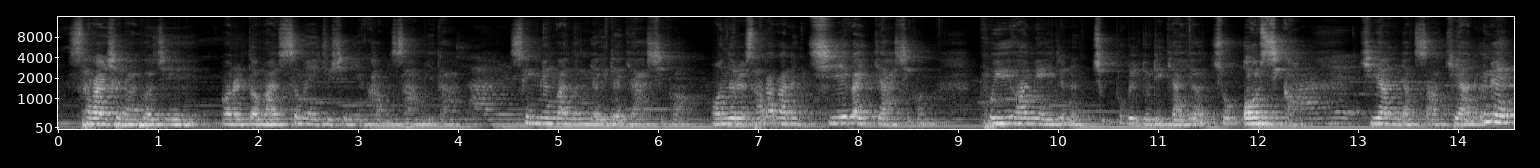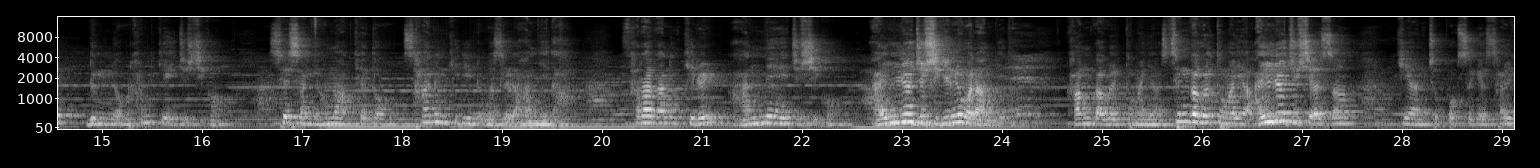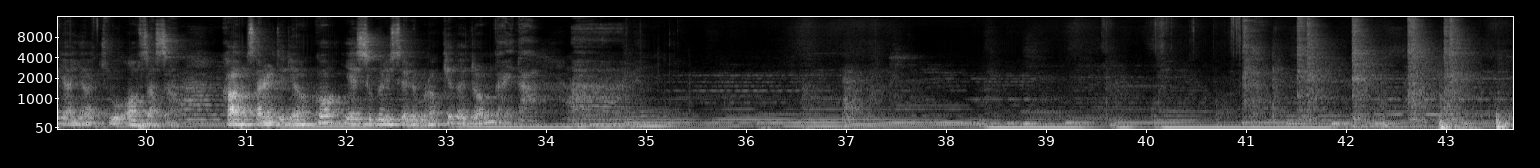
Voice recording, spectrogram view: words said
사랑하신 아버지 오늘도 말씀해 주시니 감사합니다. 생명과 능력이 되게 하시고 오늘을 살아가는 지혜가 있게 하시고 부유함에 이르는 축복을 누리게 하여 주옵시고. 귀한 역사, 귀한 은혜, 능력을 함께 해주시고 세상이 험악해도 사는 길이 있는 것을 압니다. 살아가는 길을 안내해 주시고 알려주시기를 원합니다. 감각을 통하여 생각을 통하여 알려주셔서 귀한 축복 속에 살게 하여 주옵소서. 감사를 드렸고 예수 그리스도 이름으로 기도드립니다.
